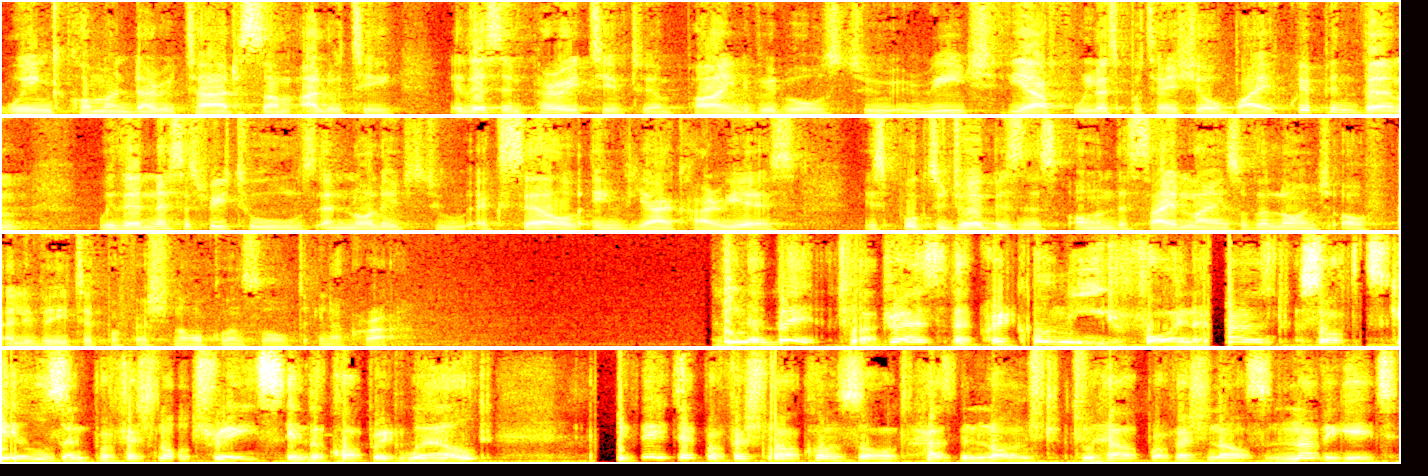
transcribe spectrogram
Wing Commander retired Sam Alute, it is imperative to empower individuals to reach their fullest potential by equipping them with the necessary tools and knowledge to excel in their careers. He spoke to Joy Business on the sidelines of the launch of Elevated Professional Consult in Accra. In a bid to address the critical need for enhanced soft skills and professional traits in the corporate world, Elevated Professional Consult has been launched to help professionals navigate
